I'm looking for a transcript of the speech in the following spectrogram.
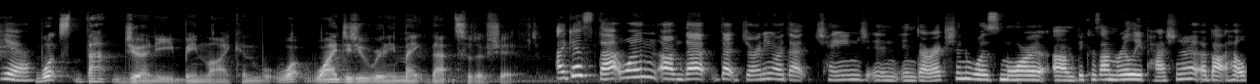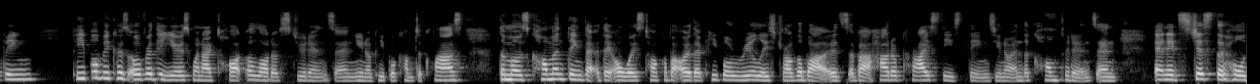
yeah. what's that journey been like, and what? Why did you really make that sort of shift? I guess that one, um, that that journey or that change in in direction was more um, because I'm really passionate about helping people because over the years when I've taught a lot of students and you know people come to class, the most common thing that they always talk about or that people really struggle about is about how to price these things, you know, and the confidence and and it's just the whole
